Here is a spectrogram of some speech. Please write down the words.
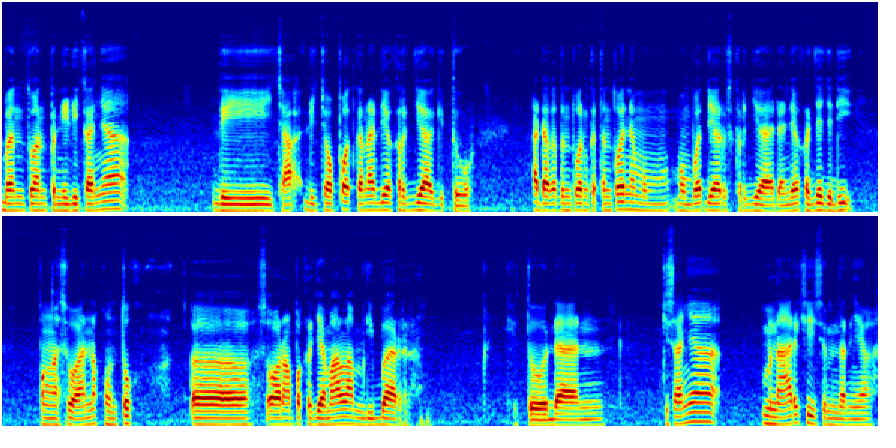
bantuan pendidikannya dica- dicopot karena dia kerja gitu. Ada ketentuan-ketentuan yang mem- membuat dia harus kerja dan dia kerja jadi pengasuh anak untuk eh seorang pekerja malam di bar gitu dan kisahnya menarik sih sebenarnya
